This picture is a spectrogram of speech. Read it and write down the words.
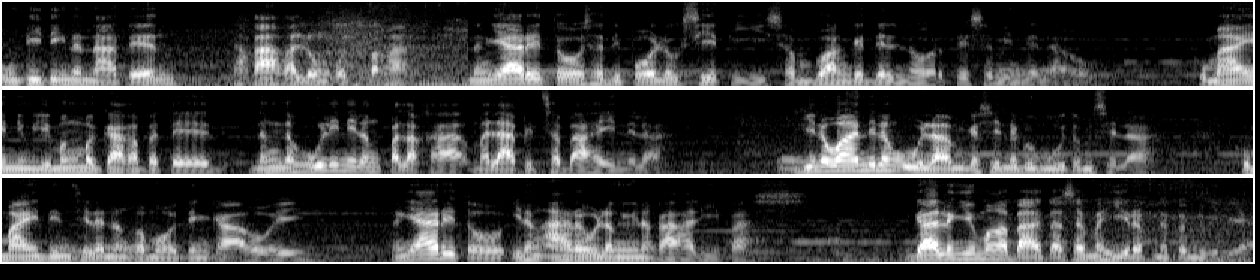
Kung titingnan natin, nakakalungkot pa nga. Nangyari to sa Dipolog City, Zamboanga del Norte sa Mindanao. Kumain yung limang magkakapatid nang nahuli nilang palaka malapit sa bahay nila. Ginawa nilang ulam kasi nagugutom sila. Kumain din sila ng kamoteng kahoy. Nangyari to, ilang araw lang yung nakakalipas. Galing yung mga bata sa mahirap na pamilya.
